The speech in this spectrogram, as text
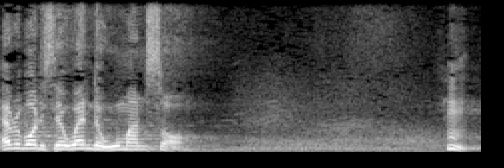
everybody say when the woman saw. Hmm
